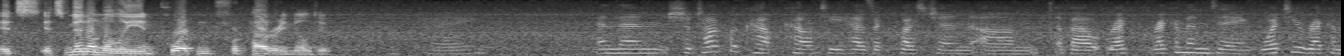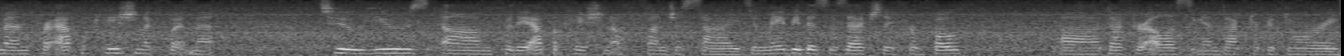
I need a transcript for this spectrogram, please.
it's it's minimally important for powdery mildew. Okay. And then Chautauqua County has a question um, about rec recommending, what do you recommend for application equipment to use um, for the application of fungicides? And maybe this is actually for both uh, Dr. Ellis and Dr. Gadoury.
